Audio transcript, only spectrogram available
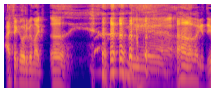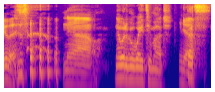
I think I would have been like, ugh. yeah. I don't know if I could do this. No, that would have been way too much. yeah. That's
